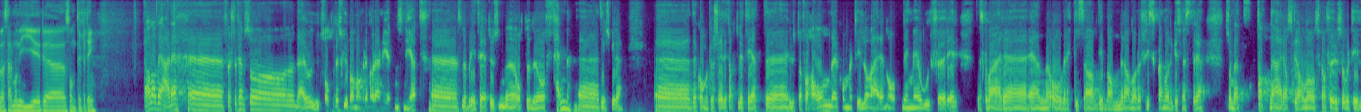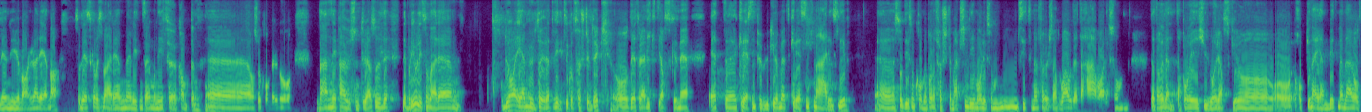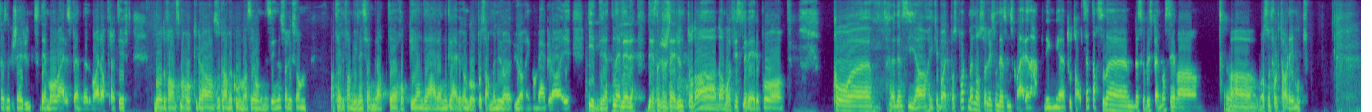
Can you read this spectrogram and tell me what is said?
seremonier, sånne type ting? Ja da, det er det. Eh, først og fremst så Det er jo utsolgt, og det skulle bare mangle når det er nyhetens nyhet. Eh, så det blir 3805 eh, tilskuere. Eh, det kommer til å skje litt aktivitet eh, utafor hallen. Det kommer til å være en åpning med ordfører. Det skal være en overrekkelse av de bannera når det Frisk ble norgesmestere, som ble tatt ned her i Askerhallen og skal føres over til nye Hvaler Arena. Så det skal visst være en liten seremoni før kampen. Eh, og så kommer det noe band i pausen, tror jeg. Så det, det blir jo litt sånn derre du har én mulighet til å gjøre et virkelig godt førsteinntrykk, og det tror jeg er viktig i Asker med et uh, kresent publikum, et kresent næringsliv. Eh, så de som kommer på den første matchen, de må liksom sitte med en følelse av at wow, dette her var liksom dette har vi venta på i 20 år i Asker. og, og Hockeyen er én bit, men det er jo alt det som skal skje rundt. Det må være spennende, det må være attraktivt. Både for han som er hockeyglad, han som skal ha med kona si og ungene sine. så liksom at hele familien kjenner at uh, hockey det er en greie vi kan gå på sammen, uavhengig om vi er glad i idretten eller det som skal skje rundt. Og da, da må Frisk levere på, på uh, den sida, ikke bare på sport, men også liksom det som skal være en happening uh, totalt sett. Da. Så det, det skal bli spennende å se hva, hva, hvordan folk tar det imot.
